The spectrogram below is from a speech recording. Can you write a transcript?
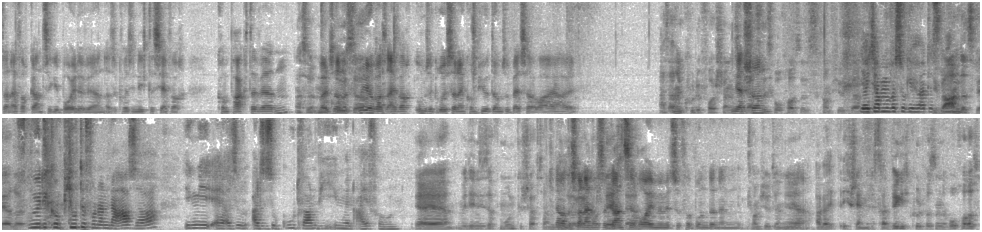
dann einfach ganze Gebäude wären. Also quasi nicht, dass sie einfach kompakter werden, Also weil größer. früher war es einfach, umso größer dein Computer, umso besser war er halt. Das ist auch eine coole Vorstellung, Ja, so ein ganzes Hochhaus als Computer. Ja, ich habe mir was so gehört, dass Wie warm das wäre. früher die Computer von der NASA irgendwie äh, also, also so gut waren wie irgendwie ein iPhone. Ja, ja, mit denen sie es auf den Mond geschafft haben. Genau, das waren einfach so ganze Räume mit so verbundenen. Computern, ja. Ja. Aber ich stelle mir das gerade wirklich cool vor, so ein Hochhaus.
